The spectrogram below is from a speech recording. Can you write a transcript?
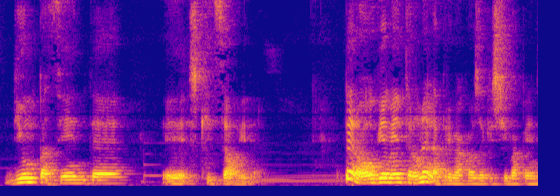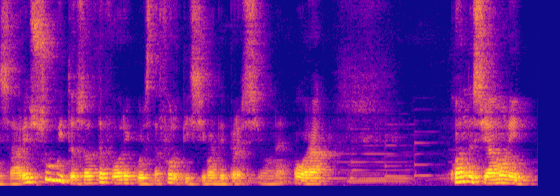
di un paziente eh, schizoide. Però ovviamente non è la prima cosa che si va a pensare, subito salta fuori questa fortissima depressione. Ora, quando siamo nei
